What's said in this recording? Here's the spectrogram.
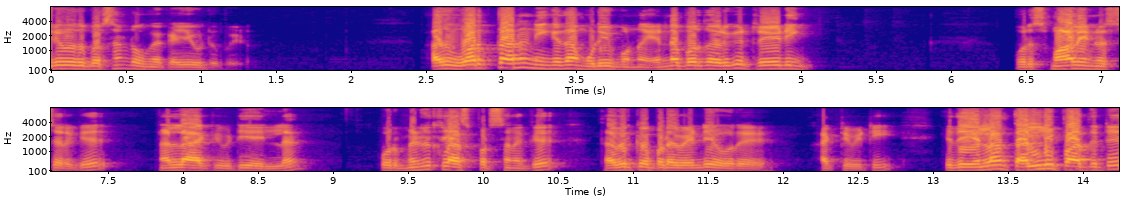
இருபது பர்சன்ட் உங்கள் கையை விட்டு போயிடும். அது ஒர்த்தானு நீங்கள் தான் முடிவு பண்ணணும். என்னை பொறுத்த வரைக்கும் ட்ரேடிங் ஒரு ஸ்மால் இன்வெஸ்டருக்கு நல்ல ஆக்டிவிட்டியே இல்லை. ஒரு மிடில் கிளாஸ் பர்சனுக்கு தவிர்க்கப்பட வேண்டிய ஒரு ஆக்டிவிட்டி இதையெல்லாம் தள்ளி பார்த்துட்டு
